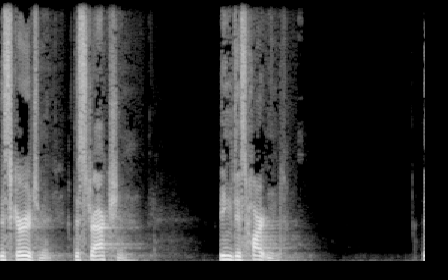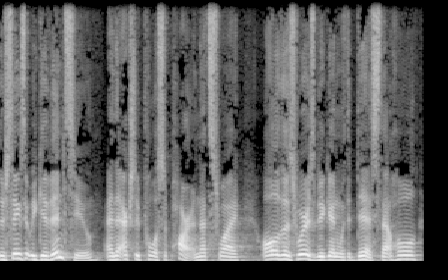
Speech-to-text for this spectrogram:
discouragement, distraction, being disheartened there's things that we give into and they actually pull us apart. And that's why all of those words begin with dis. That whole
